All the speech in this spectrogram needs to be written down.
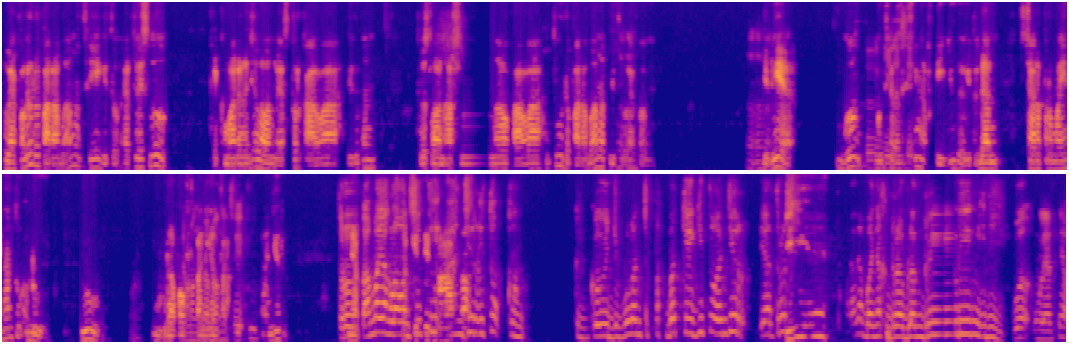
levelnya udah parah banget sih gitu at least lu kayak kemarin aja lawan Leicester kalah gitu kan terus lawan Arsenal kalah itu udah parah banget gitu Hmm. levelnya Mm-mm. jadi ya gue gue sih sih. ngerti juga gitu dan secara permainan tuh aduh lu beberapa Emang pertandingan terakhir tuh anjir Terutama yang lawan City, mata. anjir itu ke, ke kejebolan cepet banget kayak gitu anjir. Ya terus iya karena banyak dribling drilling ini. Gua ngelihatnya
